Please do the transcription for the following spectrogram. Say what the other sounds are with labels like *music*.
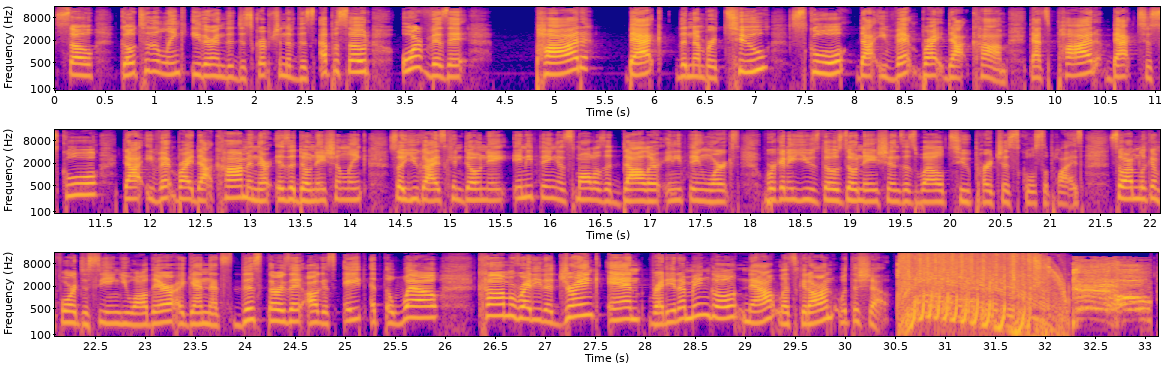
So go to the link either in the description of this episode or visit pod back the number two school.eventbrite.com that's pod back to school.eventbrite.com and there is a donation link so you guys can donate anything as small as a dollar anything works. We're going to use those donations as well to purchase school supplies. So i'm looking forward to seeing you all there. Again that's this thursday august 8th at the well. Come ready to drink and ready to mingle. Now let's get on with the show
